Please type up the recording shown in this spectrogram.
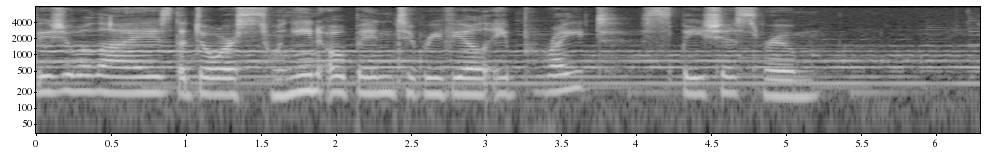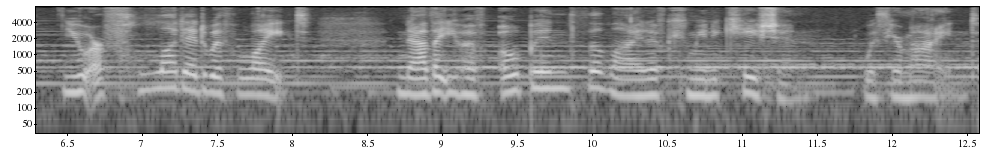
Visualize the door swinging open to reveal a bright, spacious room. You are flooded with light now that you have opened the line of communication with your mind.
